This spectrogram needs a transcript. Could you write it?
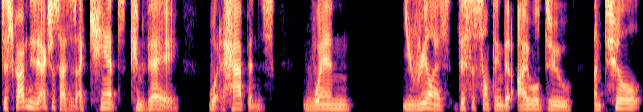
describing these exercises. I can't convey what happens when you realize this is something that I will do until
